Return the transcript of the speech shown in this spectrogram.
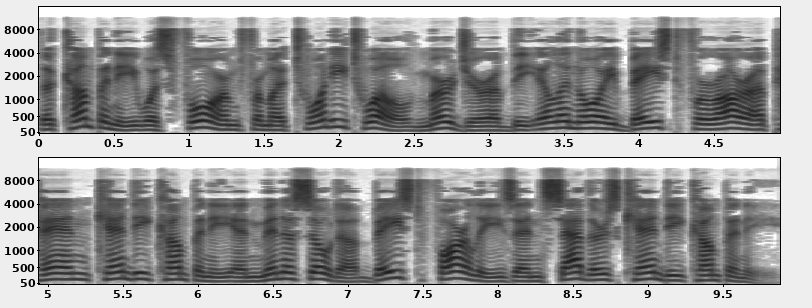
The company was formed from a 2012 merger of the Illinois-based Ferrara Pan Candy Company and Minnesota-based Farley's and Sathers Candy Company.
